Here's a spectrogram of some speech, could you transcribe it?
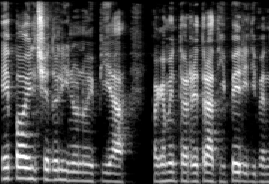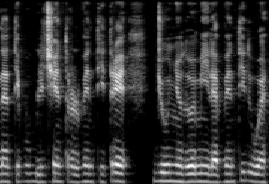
e poi il cedolino Noi PA pagamento arretrati per i dipendenti pubblici entro il 23 giugno 2022,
